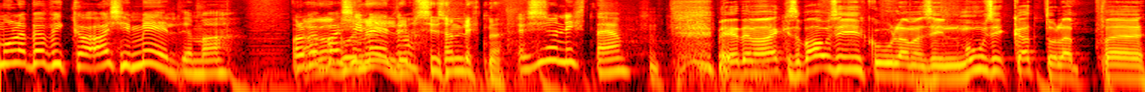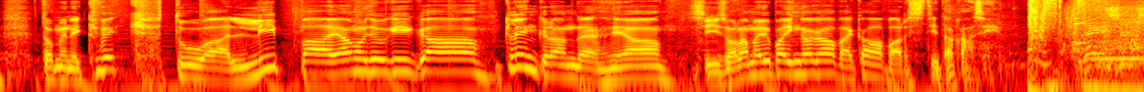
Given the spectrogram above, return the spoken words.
mulle peab ikka asi meeldima mulle peab asi meeldima. siis on lihtne. ja siis on lihtne jah. meie teeme väikese pausi, kuulame siin muusikat, tuleb eh, Dominic Quick, Dua Lipa ja muidugi ka Klinkgrande ja siis oleme juba Ingaga väga varsti tagasi. Ladies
